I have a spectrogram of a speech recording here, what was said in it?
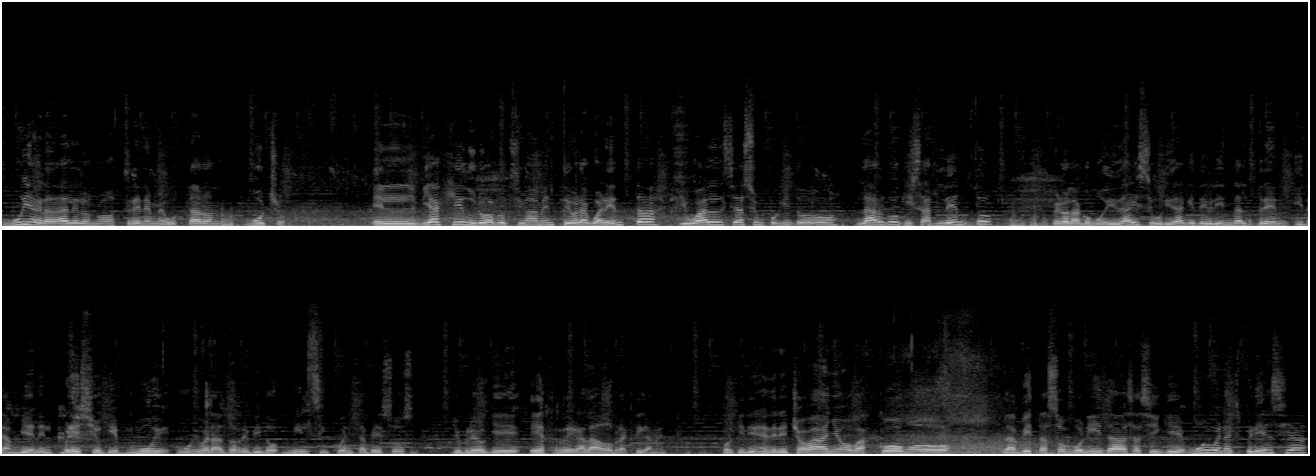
muy agradable, los nuevos trenes me gustaron mucho. El viaje duró aproximadamente hora 40, igual se hace un poquito largo, quizás lento, pero la comodidad y seguridad que te brinda el tren y también el precio, que es muy, muy barato, repito, 1050 pesos, yo creo que es regalado prácticamente. Porque tienes derecho a baño, vas cómodo, las vistas son bonitas, así que muy buena experiencia.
